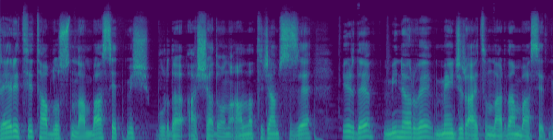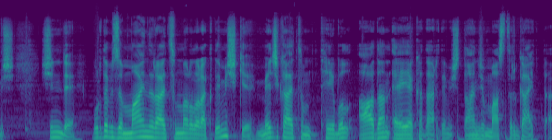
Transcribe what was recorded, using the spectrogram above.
Rarity tablosundan bahsetmiş. Burada aşağıda onu anlatacağım size. Bir de minor ve major itemlardan bahsetmiş. Şimdi burada bize minor itemlar olarak demiş ki Magic Item Table A'dan E'ye kadar demiş Dungeon Master Guide'da.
